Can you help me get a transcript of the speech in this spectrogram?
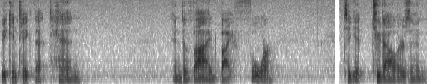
We can take that 10 and divide by 4 to get $2.50.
